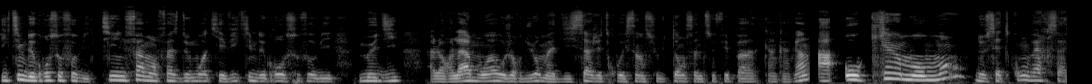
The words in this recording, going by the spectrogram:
victime de grossophobie. Si une femme en face de moi qui est victime de grossophobie me dit alors là, moi aujourd'hui on m'a dit ça, j'ai trouvé ça insultant, ça ne se fait pas, qu'un qu'un à aucun moment de cette conversation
